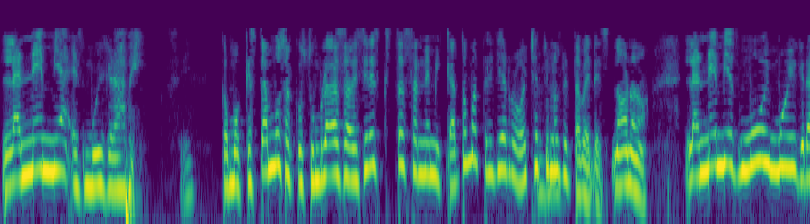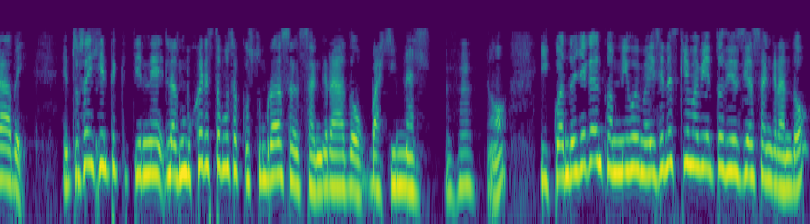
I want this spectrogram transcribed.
La anemia es muy grave. Sí. Como que estamos acostumbradas a decir, es que estás anémica, tómate el hierro, échate unos betabeles. No, no, no. La anemia es muy, muy grave. Entonces hay gente que tiene, las mujeres estamos acostumbradas al sangrado vaginal. ¿no? Y cuando llegan conmigo y me dicen, es que yo me aviento 10 días sangrando,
